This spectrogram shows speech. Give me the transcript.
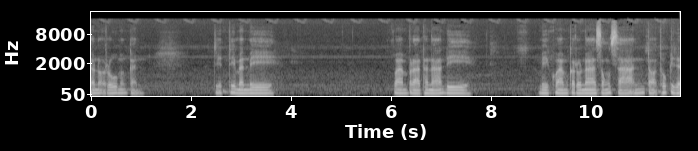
กำหนดรู้เหมือนกัน จิตที่มันมี ความปรารถนาดี มีความกรุณาสงสารต่อทุกขิจ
